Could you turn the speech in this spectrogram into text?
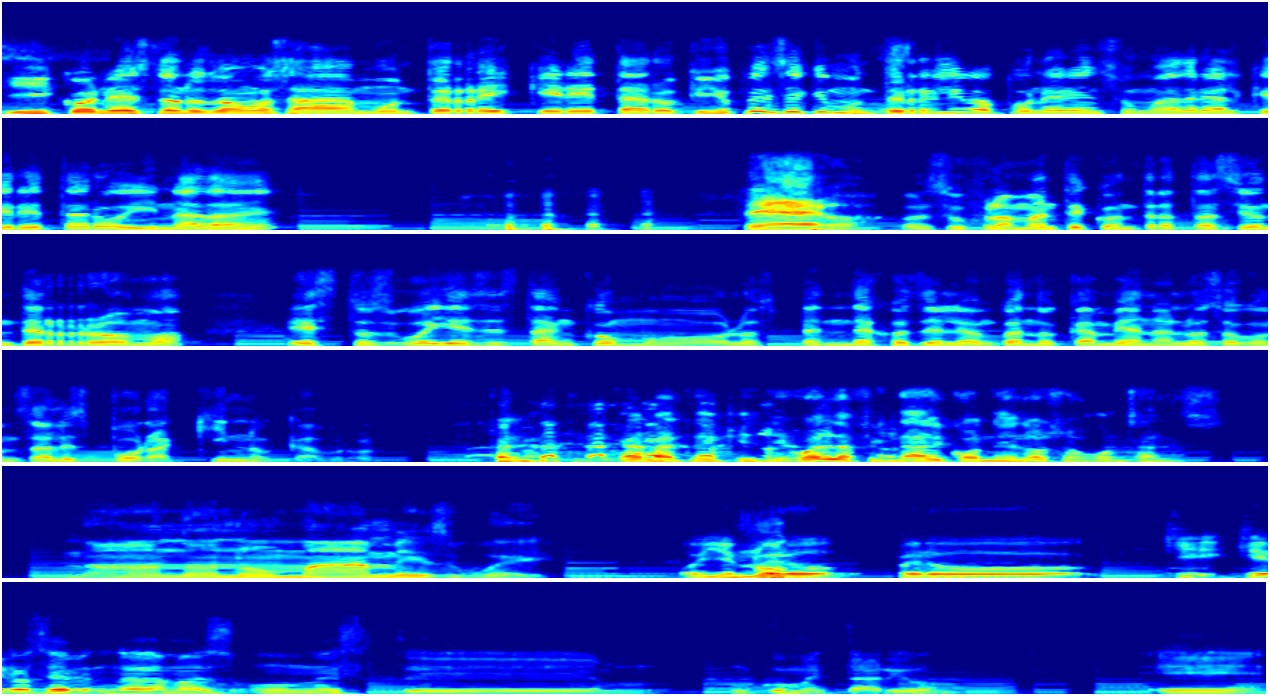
Y con esto nos vamos a Monterrey Querétaro, que yo pensé que Monterrey le iba a poner en su madre al Querétaro y nada, ¿eh? Pero, con su flamante contratación de Romo, estos güeyes están como los pendejos de León cuando cambian al Oso González por Aquino, cabrón. Cálmate, cálmate, que llegó a la final con el Oso González. No, no, no mames, güey. Oye, No. pero, pero qui- quiero hacer nada más un este un comentario. Eh,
